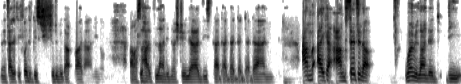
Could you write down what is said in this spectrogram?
mentality, four degrees shouldn't be that bad, and you know, I was so hyped to land in Australia, this, that, that, that, that, that, that and I'm, I, ca- I'm certain that when we landed, the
